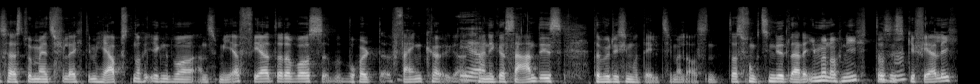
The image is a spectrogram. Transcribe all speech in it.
Das heißt, wenn man jetzt vielleicht im Herbst noch irgendwo ans Meer fährt oder was, wo halt feinkörniger ja. Sand ist, da würde ich es im Hotelzimmer lassen. Das funktioniert leider immer noch nicht, das mhm. ist gefährlich.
